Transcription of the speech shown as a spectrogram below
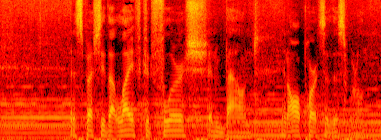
and especially that life could flourish and bound in all parts of this world.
